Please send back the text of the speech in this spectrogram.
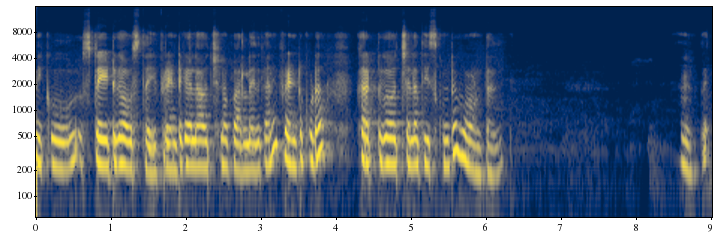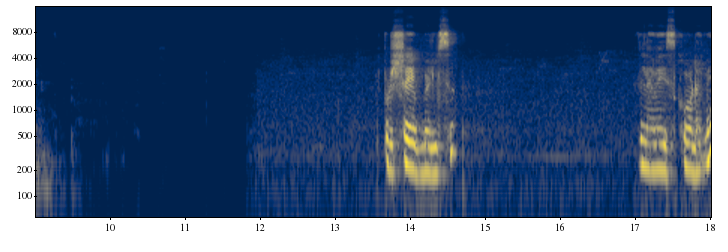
మీకు స్ట్రైట్గా వస్తాయి. ఫ్రంట్కి ఎలా వచ్చినా పర్లేదు కానీ ఫ్రంట్ కూడా కరెక్ట్గా వచ్చేలా తీసుకుంటే బాగుంటుంది. అంతే. ఇప్పుడు షేప్ బెల్ట్స్ ఇలా వేసుకోవడమే.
